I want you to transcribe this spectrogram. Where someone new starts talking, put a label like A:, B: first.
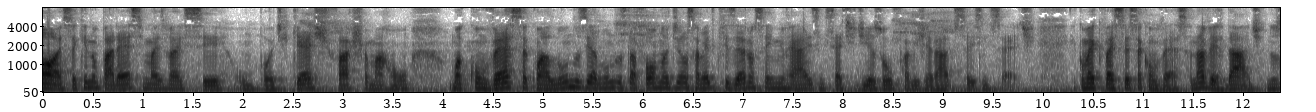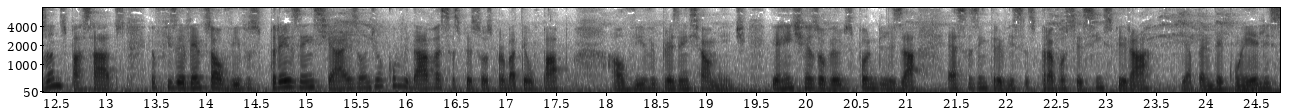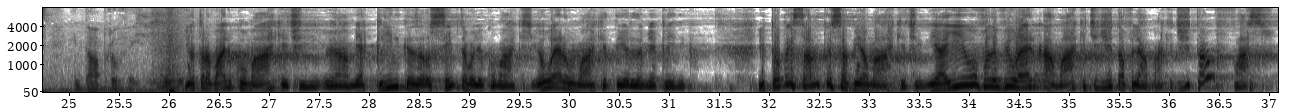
A: Ó, oh, isso aqui não parece, mas vai ser um podcast faixa marrom, uma conversa com alunos e alunos da fórmula de lançamento que fizeram 100 mil reais em 7 dias ou famigerados 6 em 7. E como é que vai ser essa conversa? Na verdade, nos anos passados, eu fiz eventos ao vivo presenciais, onde eu convidava essas pessoas para bater um papo ao vivo e presencialmente. E a gente resolveu disponibilizar essas entrevistas para você se inspirar e aprender com eles. Então aproveita.
B: Eu trabalho com marketing, a minha clínica, eu sempre trabalhei com marketing. Eu era o marqueteiro da minha clínica. Então eu pensava que eu sabia marketing. E aí eu falei, viu, o Érico, ah, marketing digital. Eu falei, ah, marketing digital eu faço.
